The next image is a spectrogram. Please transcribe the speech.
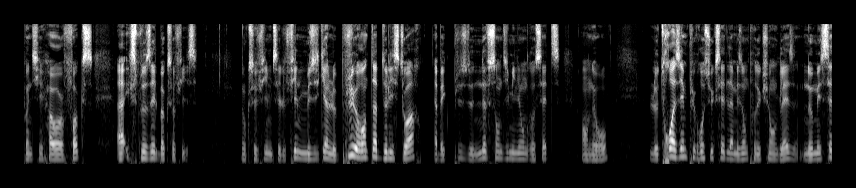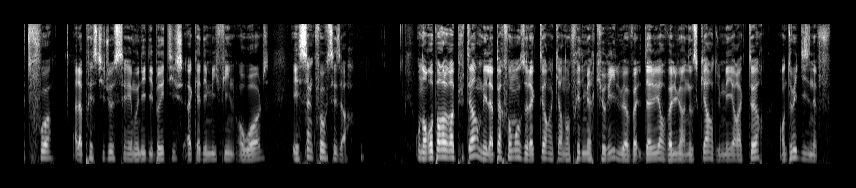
20 Hour Fox a explosé le box-office. Donc, ce film, c'est le film musical le plus rentable de l'histoire, avec plus de 910 millions de recettes en euros. Le troisième plus gros succès de la maison de production anglaise, nommé sept fois à la prestigieuse cérémonie des British Academy Film Awards et 5 fois au César. On en reparlera plus tard, mais la performance de l'acteur incarnant Freddie Mercury lui a d'ailleurs valu un Oscar du meilleur acteur en 2019.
